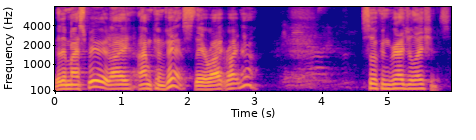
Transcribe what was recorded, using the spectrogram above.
But in my spirit, I, I'm convinced they are right right now. So, congratulations.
